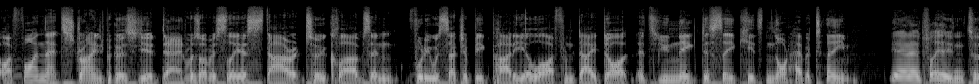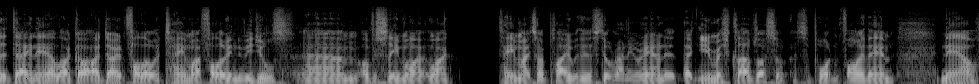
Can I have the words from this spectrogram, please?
I find that strange because your dad was obviously a star at two clubs and footy was such a big part of your life from day dot. It's unique to see kids not have a team. Yeah, it's probably to the day now. Like I, I, don't follow a team; I follow individuals. Um, obviously, my, my teammates I played with are still running around at, at numerous clubs. I su- support and follow them. Now,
